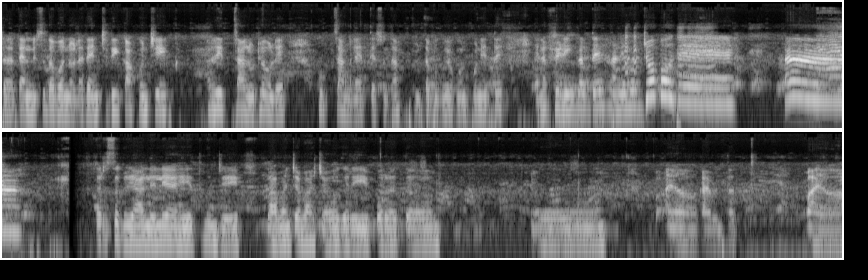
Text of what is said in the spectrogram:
तर त्यांनीसुद्धा बनवलं बनवला. त्यांची ती काकूंची एक रीत चालू ठेवले. खूप चांगले आहेत ते सुद्धा. तर बघूया कोण कोण येते याला फिडिंग करते आणि मग झोपवते. तर सगळे आलेले आहेत. म्हणजे बाबांच्या भाच्या वगैरे. परत काय म्हणतात? बाया.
